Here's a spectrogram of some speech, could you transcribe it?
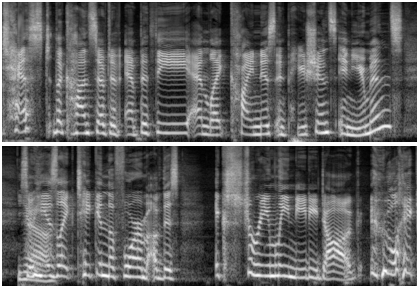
test the concept of empathy and like kindness and patience in humans. So he has like taken the form of this extremely needy dog who like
